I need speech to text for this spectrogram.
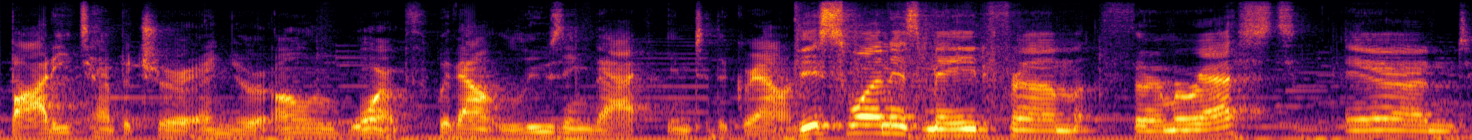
body temperature and your own warmth without losing that into the ground. This one is made from Thermarest and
